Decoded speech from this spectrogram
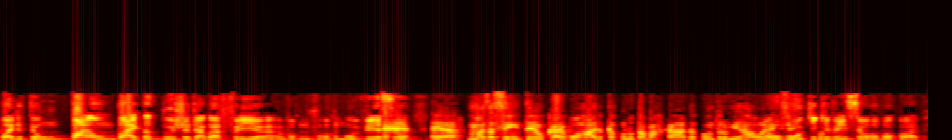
Pode ter um, ba um baita ducha de água fria. Vamos, vamos ver é, se. É, mas assim, tem o Caio Borralho, tá com luta marcada contra o Mihal É o Hulk que venceu o Robocop?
